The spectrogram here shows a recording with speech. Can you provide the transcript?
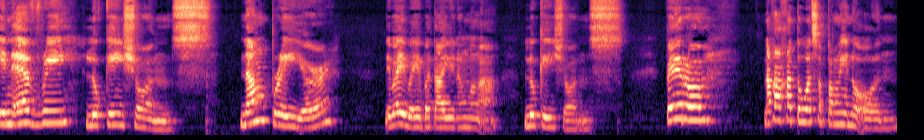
in every locations ng prayer, di ba, iba-iba tayo ng mga locations. Pero, nakakatuwa sa Panginoon,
